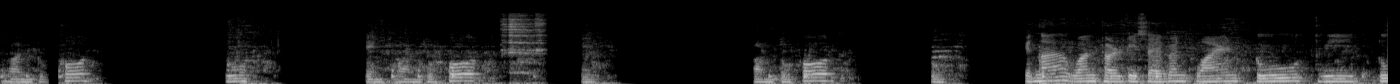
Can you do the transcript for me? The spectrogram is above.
one two four two, three, one, two, four, three, one, two, four, two. कितना one thirty seven point two three two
